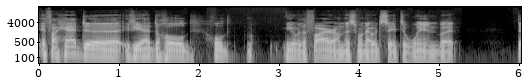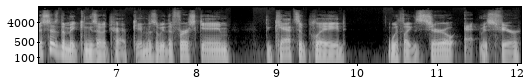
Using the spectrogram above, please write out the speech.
if I had to, if you had to hold hold me over the fire on this one, I would say it's a win. But this is the makings of a trap game. This will be the first game the Cats have played with like zero atmosphere.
